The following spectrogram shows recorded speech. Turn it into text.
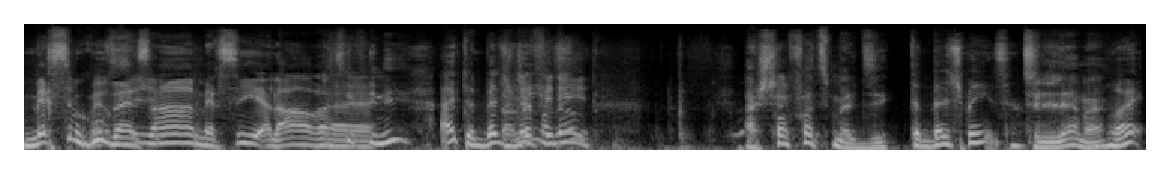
Merci beaucoup, Merci. Vincent. Merci. Alors, Ah, c'est euh, fini? Hey, t'as une belle Ah, chemise. j'ai fini. À chaque fois, tu me le dis. T'as une belle chemise? Tu l'aimes, hein? Ouais.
